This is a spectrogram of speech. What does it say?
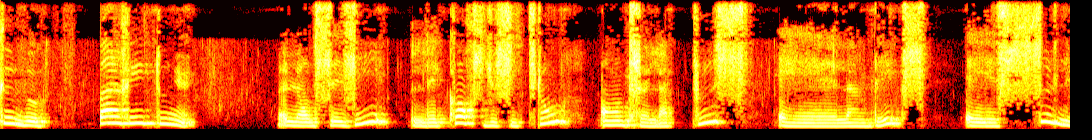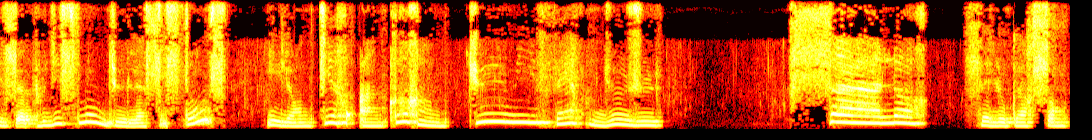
que vous. Paris tout nu. L'on saisit l'écorce du citron entre la puce et l'index et sous les applaudissements de l'assistance, il en tire encore un demi-verre du jus. Ça alors, c'est le garçon.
